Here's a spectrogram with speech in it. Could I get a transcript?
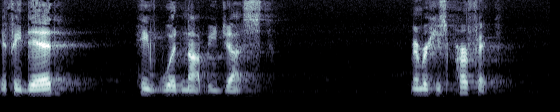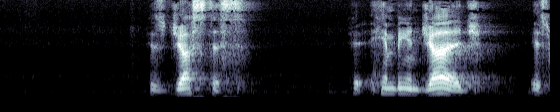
If He did, He would not be just. Remember, He's perfect. His justice, Him being judge, is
